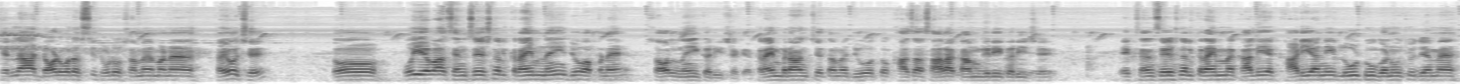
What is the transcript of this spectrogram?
છેલ્લા દોઢ વર્ષથી થોડો સમય મને થયો છે, તો કોઈ એવા સેન્સેશનલ ક્રાઇમ નહીં જો આપણે સોલ્વ નહીં કરી શકે ક્રાઇમ બ્રાન્ચ છે, તમે જુઓ તો ખાસા સારા કામગીરી કરી છે. એક સેન્સેશનલ ક્રાઇમમાં ખાલી એક ખાડિયાની લૂંટ હું ગણું છું, જે મેં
